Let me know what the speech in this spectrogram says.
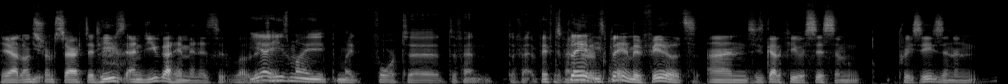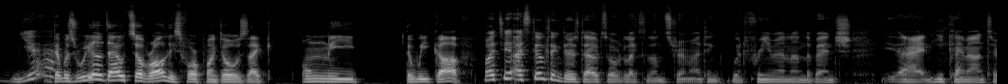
Yeah, Lundstram started. He's and you got him in as well. Yeah, you? he's my my fourth uh, defend defend fifth He's defender. playing. He's playing midfield, and he's got a few assists in preseason. And Yeah. there was real doubts over all these 4.0s, like only the week of. Well, I think I still think there's doubts over the likes of Lundstram. I think with Freeman on the bench, uh, and he came on to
